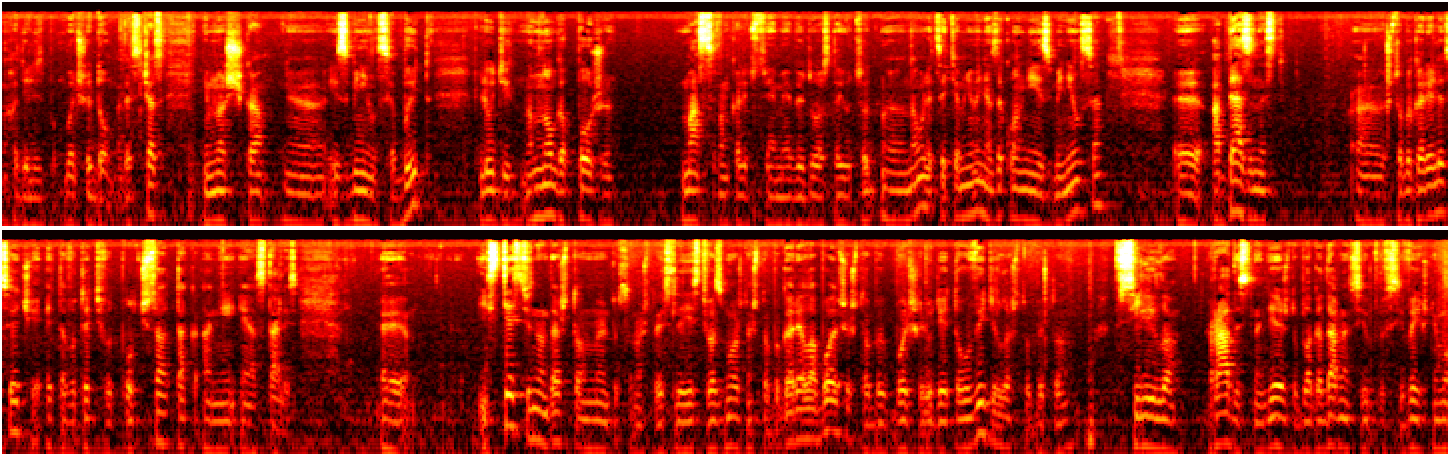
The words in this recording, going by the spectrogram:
находились больше дома. Да, сейчас немножечко э, изменился быт, люди намного позже в массовом количестве, я имею в виду, остаются э, на улице, тем не менее закон не изменился. Э, обязанность, э, чтобы горели свечи, это вот эти вот полчаса, так они и остались. Естественно, да, что мы, то самое, что если есть возможность, чтобы горело больше, чтобы больше людей это увидело, чтобы это вселило радость, надежду, благодарность Всевышнему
